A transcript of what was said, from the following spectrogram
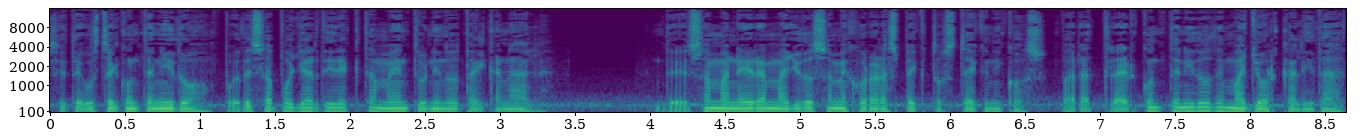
Si te gusta el contenido, puedes apoyar directamente uniéndote al canal. De esa manera me ayudas a mejorar aspectos técnicos para traer contenido de mayor calidad.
